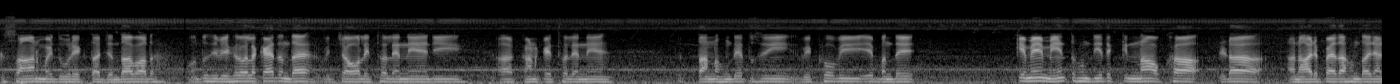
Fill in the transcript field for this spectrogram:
ਕਿਸਾਨ, ਮਜ਼ਦੂਰ, ਏਕਤਾ, ਜਿੰਦਾਬਾਦ। ਹੁਣ ਤੁਸੀਂ ਵੇਖ ਲਓ, ਅਗਲਾ ਕਹਿ ਦਿੰਦਾ ਵੀ ਚੌਲ ਇੱਥੋਂ ਲੈਣੇ ਆ ਜੀ, ਆ ਕਣਕ ਇੱਥੋਂ ਲੈਣੇ ਆ। ਧੰਨ ਹੁੰਦੇ ਤੁਸੀਂ ਵੇਖੋ ਵੀ ਇਹ ਬੰਦੇ ਕਿਵੇਂ ਮਿਹਨਤ ਹੁੰਦੀ ਹੈ ਤੇ ਕਿੰਨਾ ਔਖਾ ਜਿਹੜਾ ਅਨਾਜ ਪੈਦਾ ਹੁੰਦਾ ਜਾਂ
